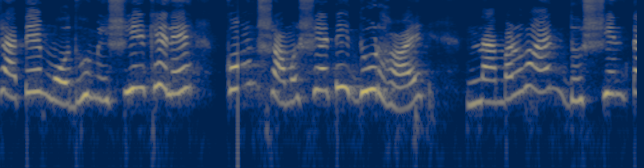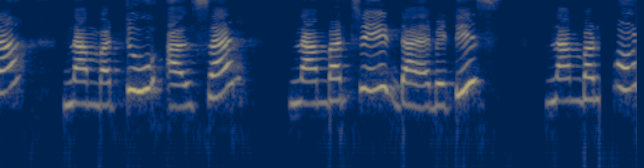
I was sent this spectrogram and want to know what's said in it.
সাথে মধু মিশিয়ে খেলে কোন সমস্যাটি দূর হয়? নাম্বার ওয়ান দুশ্চিন্তা। Number two ulcer number three diabetes number four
